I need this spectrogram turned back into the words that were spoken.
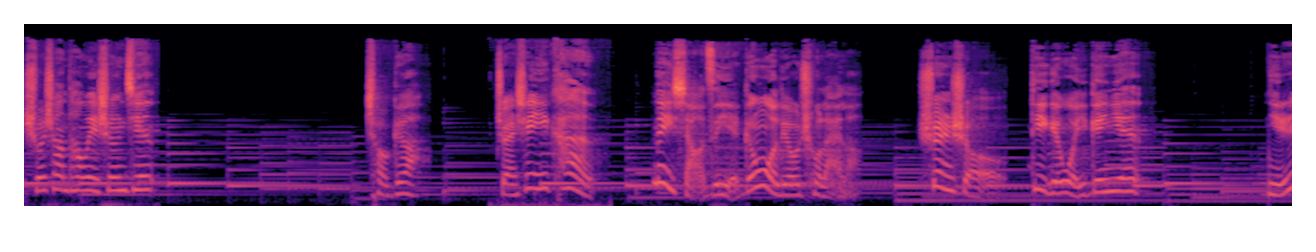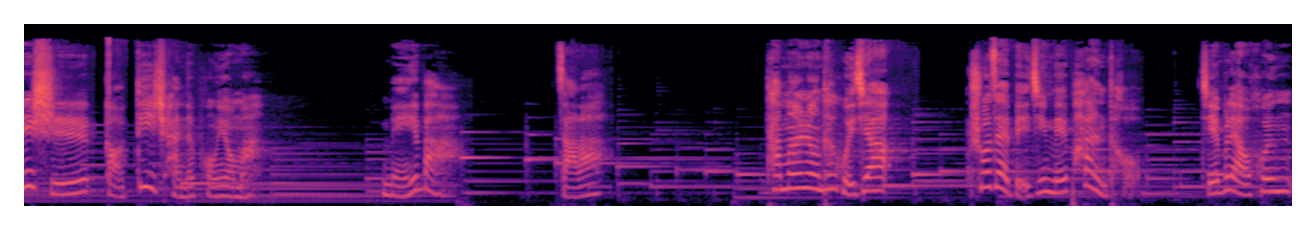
说上趟卫生间。丑哥，转身一看，那小子也跟我溜出来了，顺手递给我一根烟。你认识搞地产的朋友吗？没吧？咋啦？他妈让他回家，说在北京没盼头，结不了婚，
